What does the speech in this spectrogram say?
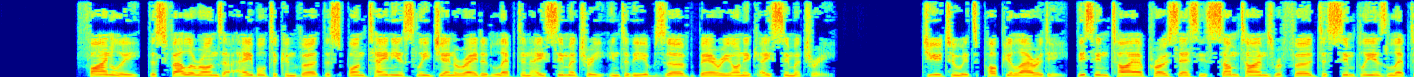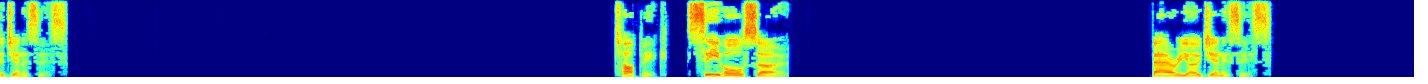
Finally, the sphalerons are able to convert the spontaneously generated lepton asymmetry into the observed baryonic asymmetry. Due to its popularity, this entire process is sometimes referred to simply as leptogenesis. See also Baryogenesis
